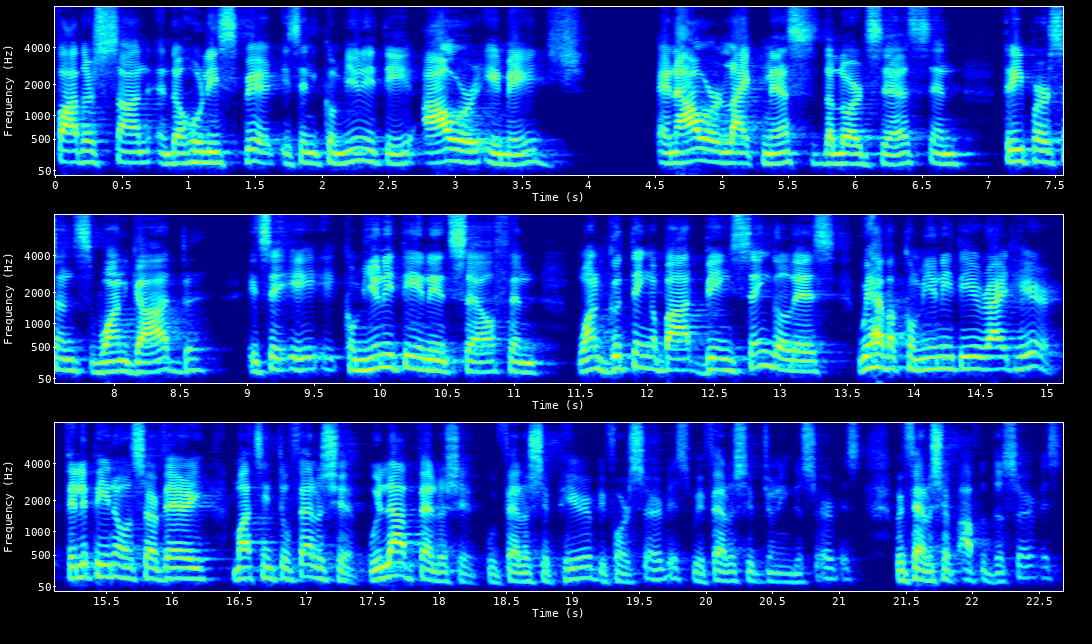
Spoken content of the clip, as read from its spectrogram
Father, Son, and the Holy Spirit is in community, our image and our likeness, the Lord says, and three persons, one God. It's a, a community in itself. And one good thing about being single is we have a community right here. Filipinos are very much into fellowship. We love fellowship. We fellowship here before service. We fellowship during the service. We fellowship after the service.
